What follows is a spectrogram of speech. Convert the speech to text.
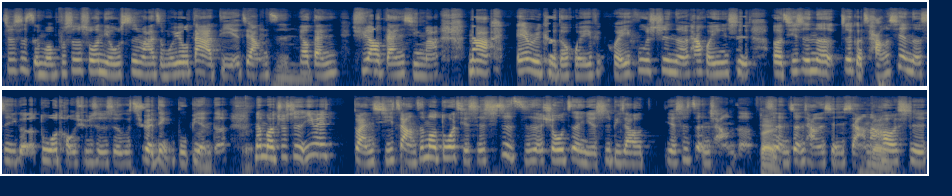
就是怎么不是说牛市吗？怎么又大跌这样子？嗯、要担需要担心吗？那 Eric 的回回复是呢？他回应是呃，其实呢，这个长线呢是一个多头趋势，是个确定不变的。那么就是因为短期涨这么多，其实市值的修正也是比较也是正常的，是很正常的现象，然后是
